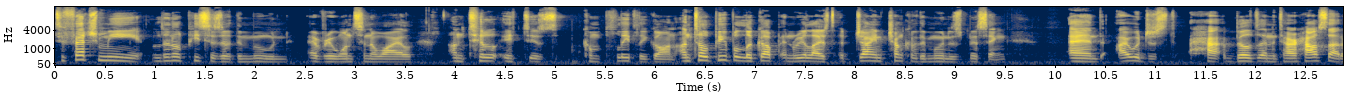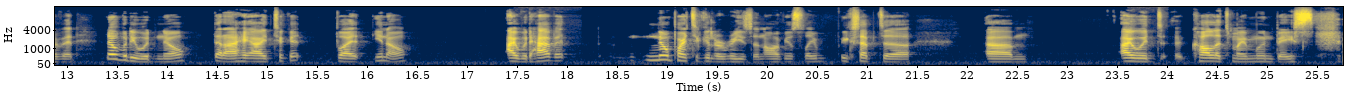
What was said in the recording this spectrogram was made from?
to fetch me little pieces of the moon every once in a while until it is completely gone. Until people look up and realize a giant chunk of the moon is missing, and I would just ha- build an entire house out of it. Nobody would know that I I took it, but you know, I would have it. No particular reason, obviously, except uh, um, I would call it my moon base.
